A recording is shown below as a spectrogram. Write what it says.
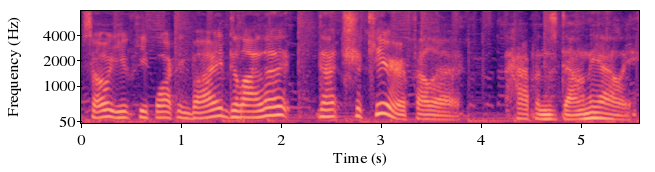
So you keep walking by, Delilah. That Shakir fella happens down the alley.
